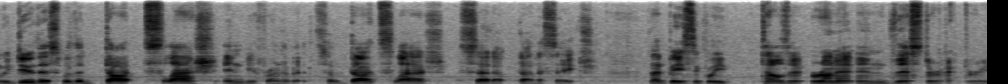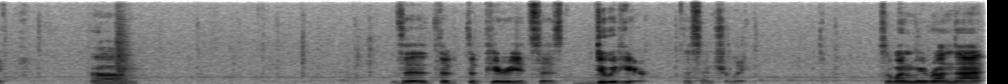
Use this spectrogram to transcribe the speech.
We do this with a dot slash in front of it. So dot slash setup dot sh. That basically tells it run it in this directory. Um, the, the, the period says do it here, essentially. So when we run that,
